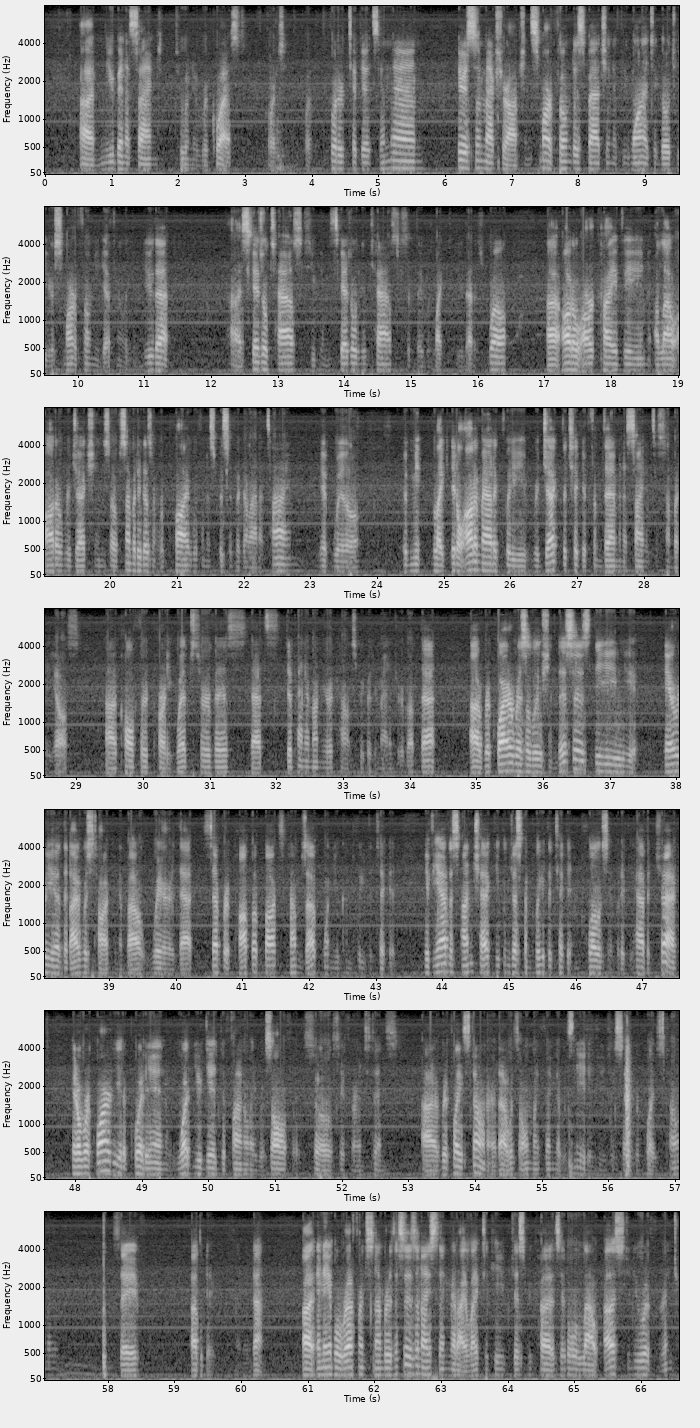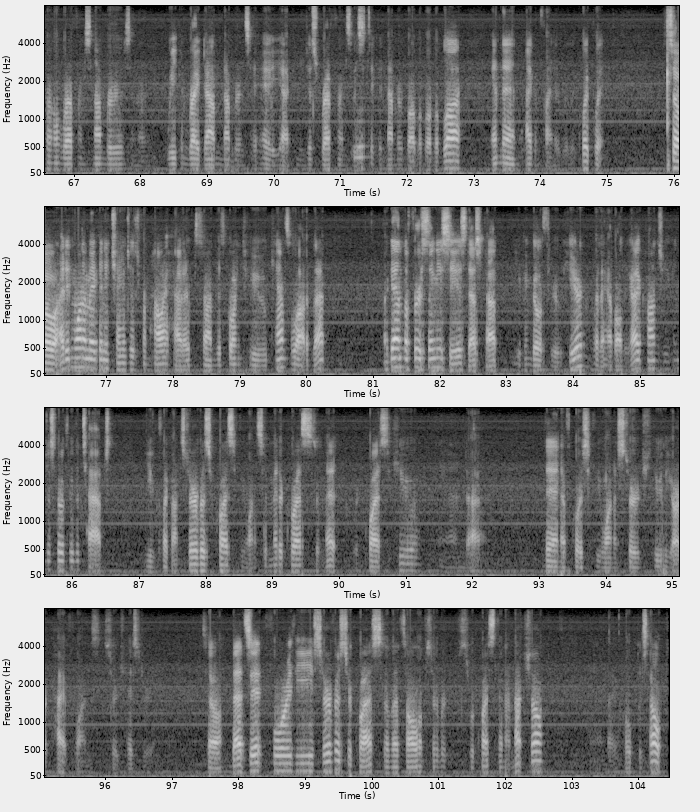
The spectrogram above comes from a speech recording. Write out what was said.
Um, you've been assigned to a new request. Of course, put footer tickets, and then here's some extra options. Smartphone dispatching, if you want it to go to your smartphone, you definitely can do that. Uh, schedule tasks, you can schedule your tasks if they would like to do that as well. Uh, auto archiving, allow auto rejection, so if somebody doesn't reply within a specific amount of time, it will it, like it'll automatically reject the ticket from them and assign it to somebody else. Uh, call third-party web service. That's dependent on your account. Speak with your manager about that. Uh, require resolution. This is the area that I was talking about where that separate pop-up box comes up when you complete the ticket. If you have this unchecked, you can just complete the ticket and close it. But if you have it checked, it'll require you to put in what you did to finally resolve it. So, say for instance, uh, replace toner. That was the only thing that was needed. You just say replace toner, save, update, and you're done. Uh, enable reference number. This is a nice thing that I like to keep just because it'll allow us to do it for internal reference numbers and then we can write down the number and say, hey, yeah, can you just reference this ticket number, blah, blah, blah, blah, blah, and then I can find it really quickly. So I didn't want to make any changes from how I had it, so I'm just going to cancel out of that. Again, the first thing you see is desktop. You can go through here, where they have all the icons, or you can just go through the tabs. You click on service request if you want to submit a request, submit request queue, and uh, then of course if you want to search through the archived ones, search history. So that's it for the service request. So that's all of service request in a nutshell, hope this helped.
